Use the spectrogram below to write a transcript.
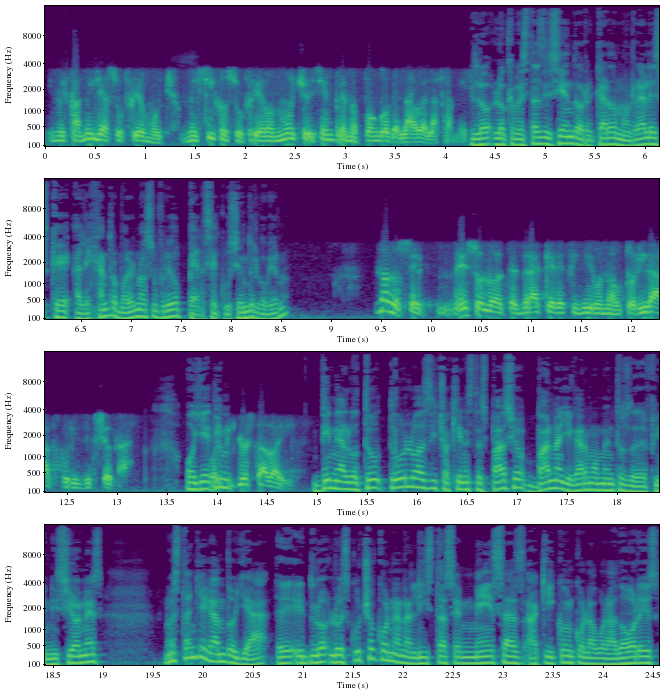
y mi familia sufrió mucho, mis hijos sufrieron mucho y siempre me pongo del lado de la familia. Lo, lo que me estás diciendo, Ricardo Monreal, es que Alejandro Moreno ha sufrido persecución del gobierno. No lo sé, eso lo tendrá que definir una autoridad jurisdiccional. Oye, dime, yo he estado ahí. Dime algo, tú, tú lo has dicho aquí en este espacio, van a llegar momentos de definiciones. ¿No están llegando ya? Eh, eh, lo, lo, escucho con analistas en mesas, aquí con colaboradores.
